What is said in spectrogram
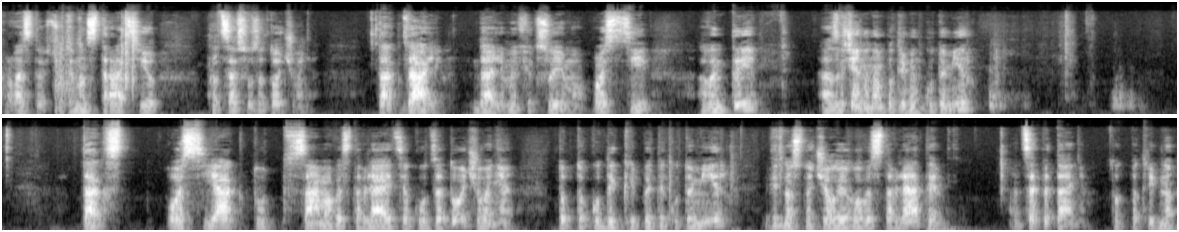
провести цю демонстрацію процесу заточування. Так, далі. Далі ми фіксуємо ось ці гвинти. Е, Звичайно, нам потрібен кутомір. Так, ось як тут саме виставляється кут заточування, тобто куди кріпити кутомір, відносно чого його виставляти, це питання. Тут потрібно.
